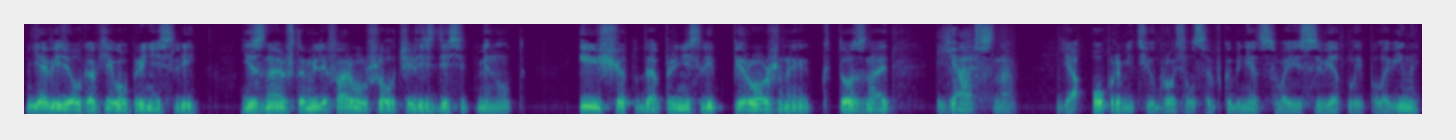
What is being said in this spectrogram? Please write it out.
Я видел, как его принесли, и знаю, что Мелифару ушел через десять минут. И еще туда принесли пирожные, кто знает. Ясно. Я опрометью бросился в кабинет своей светлой половины.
